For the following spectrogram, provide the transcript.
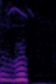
Mm-hmm.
